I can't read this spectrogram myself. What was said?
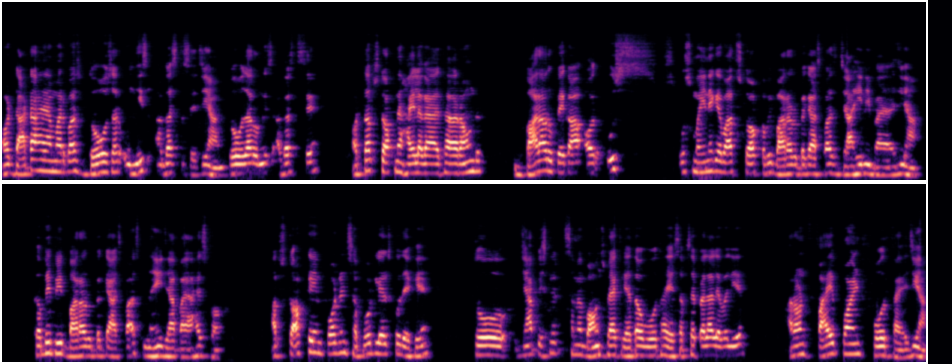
और डाटा है हमारे पास 2019 अगस्त से। जी हाँ 2019 अगस्त से। और तब स्टॉक ने हाई लगाया था अराउंड बारह रुपए का और उस उस महीने के बाद स्टॉक कभी बारह रुपए के आसपास जा ही नहीं पाया है। जी हाँ कभी भी बारह रुपए के आसपास नहीं जा पाया है स्टॉक अब स्टॉक के इंपॉर्टेंट सपोर्ट लेवल्स को देखें तो जहाँ पिछले समय बाउंस बैक लिया था, वो था ये सबसे पहला लेवल ये अराउंड 5.45 जी हाँ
